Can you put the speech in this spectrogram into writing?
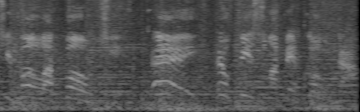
desativou a ponte! Ei, eu fiz uma pergunta!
